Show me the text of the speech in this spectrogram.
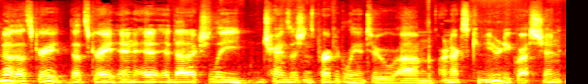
No, that's great. That's great, and it, it- that actually transitions perfectly into um, our next community question.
